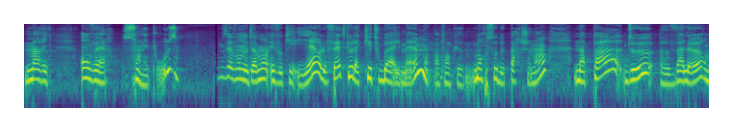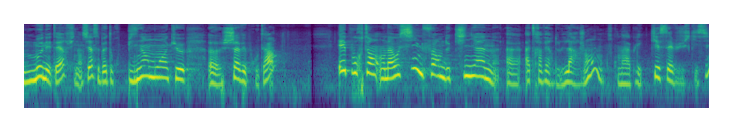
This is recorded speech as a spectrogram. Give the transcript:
mari envers son épouse. Nous avons notamment évoqué hier le fait que la ketouba elle-même, en tant que morceau de parchemin, n'a pas de valeur monétaire, financière. Ça peut être bien moins que euh, Pruta. Et pourtant, on a aussi une forme de kinyan euh, à travers de l'argent, ce qu'on a appelé kesef jusqu'ici.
